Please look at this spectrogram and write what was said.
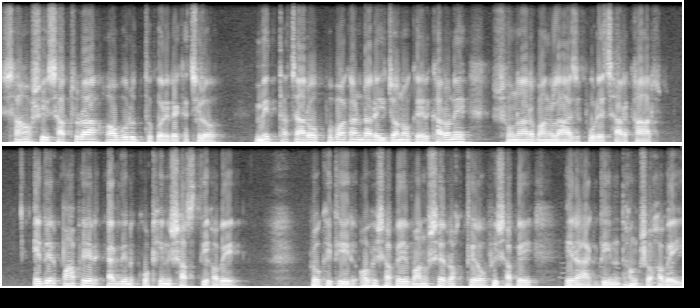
সাহসী ছাত্ররা অবরুদ্ধ করে রেখেছিল। মিথ্যাচার ও প্রোপাগান্ডার এই জনকের কারণে সোনার বাংলা আজ পুড়ে ছারখার এদের পাপের একদিন কঠিন শাস্তি হবে। প্রকৃতির অভিশাপে, মানুষের রক্তের অভিশাপে এরা একদিন ধ্বংস হবেই।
